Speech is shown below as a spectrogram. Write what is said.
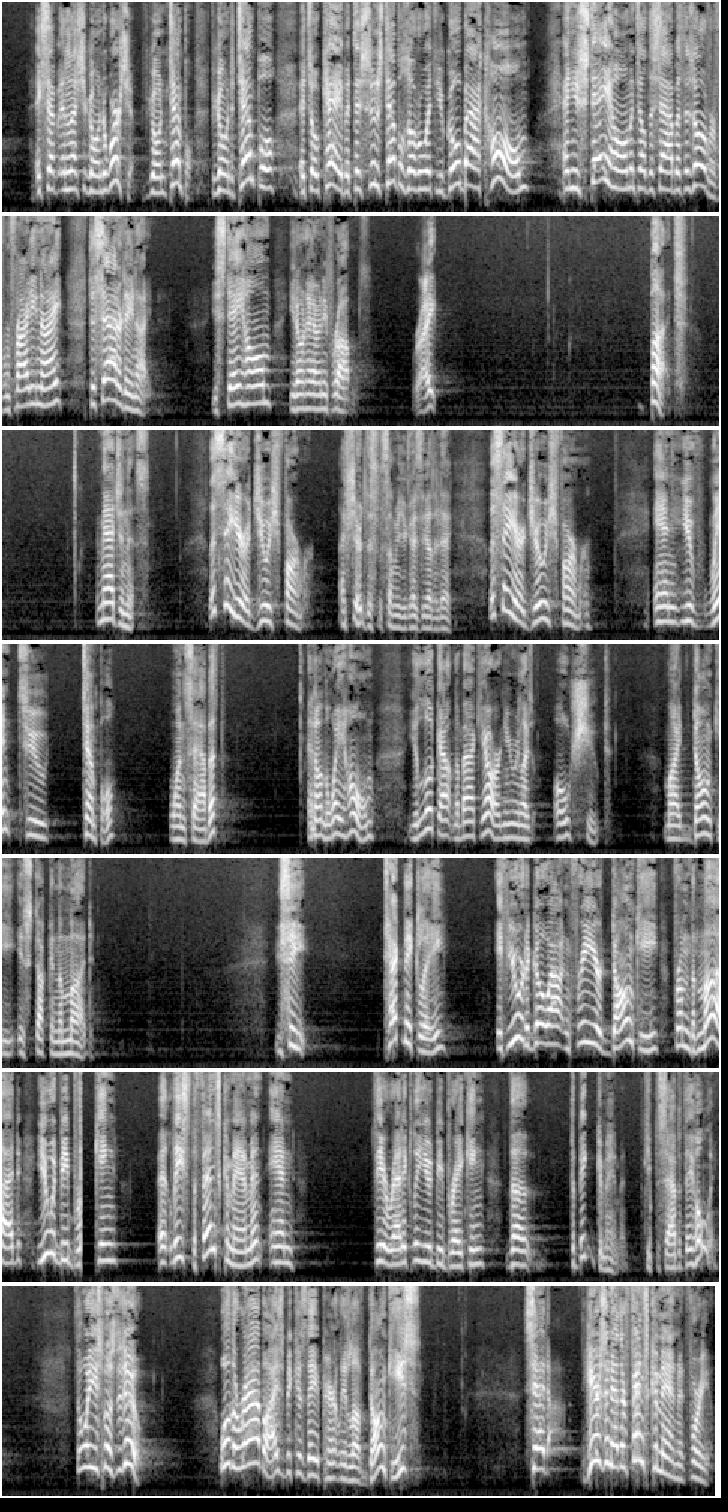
Except unless you're going to worship. If you're going to temple. If you're going to temple, it's okay, but as soon as temple's over with, you go back home and you stay home until the Sabbath is over, from Friday night to Saturday night. You stay home, you don't have any problems. Right? But Imagine this. Let's say you're a Jewish farmer. I've shared this with some of you guys the other day. Let's say you're a Jewish farmer and you've went to temple one Sabbath and on the way home you look out in the backyard and you realize, "Oh shoot. My donkey is stuck in the mud." You see, technically, if you were to go out and free your donkey from the mud, you would be breaking at least the fence commandment, and theoretically, you'd be breaking the, the big commandment keep the Sabbath day holy. So, what are you supposed to do? Well, the rabbis, because they apparently love donkeys, said, Here's another fence commandment for you.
